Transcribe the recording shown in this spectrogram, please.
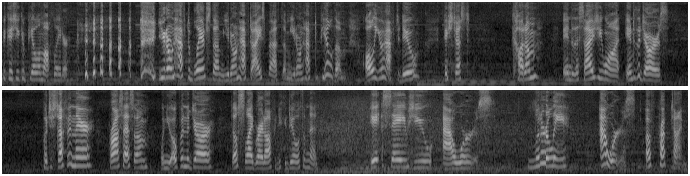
Because you can peel them off later. you don't have to blanch them. You don't have to ice bath them. You don't have to peel them. All you have to do is just cut them into the size you want, into the jars, put your stuff in there, process them. When you open the jar, they'll slide right off and you can deal with them then. It saves you hours. Literally hours of prep time.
